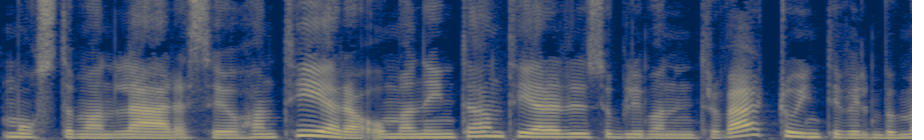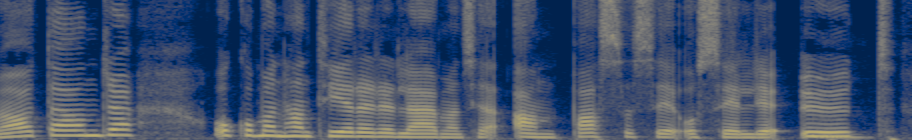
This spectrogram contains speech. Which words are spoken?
måste man lära sig att hantera. Om man inte hanterar det så blir man introvert och inte vill bemöta andra. Och om man hanterar det lär man sig att anpassa sig och sälja ut mm.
